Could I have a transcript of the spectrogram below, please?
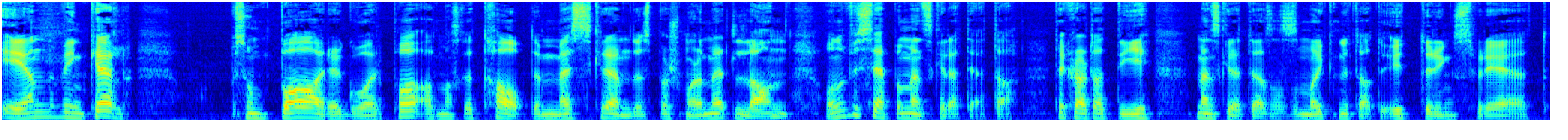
én vinkel, som bare går på at man skal ta opp det mest krevende spørsmålet med et land. Og når vi ser på menneskerettigheter Det er klart at de menneskerettighetene som er knytta til ytringsfrihet,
